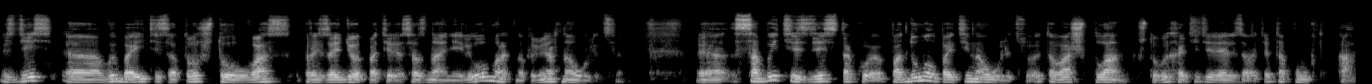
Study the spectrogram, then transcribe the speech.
здесь э, вы боитесь за то, что у вас произойдет потеря сознания или обморок, например, на улице. Э, событие здесь такое. Подумал пойти на улицу. Это ваш план, что вы хотите реализовать. Это пункт А.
